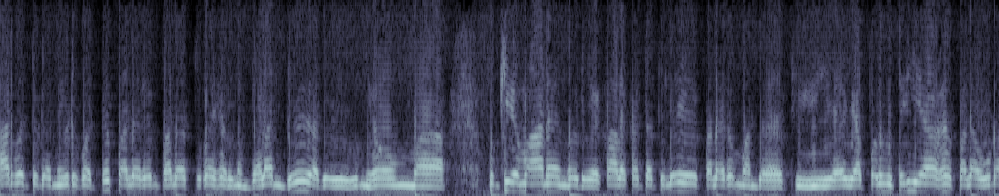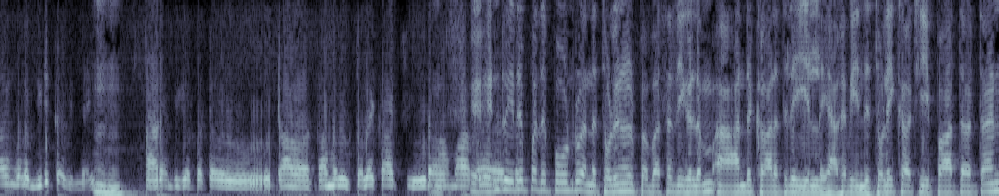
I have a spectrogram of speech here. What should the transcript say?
ஆர்வத்துடன் ஈடுபட்டு பலரும் பல துறைகளிலும் வளர்ந்து அது மிகவும் முக்கியமான எங்களுடைய காலகட்டத்திலே பலரும் அந்த டிவியை அப்பொழுது பெரியாக பல ஊடகங்களும் இருக்கவில்லை. ஆரம்பிக்கப்பட்ட ஒரு தமிழ் தொலைக்காட்சி ஊடகமாக என்று இருப்பது போன்று அந்த தொழில்நுட்ப வசதிகளும் அந்த காலத்திலே இல்லை. ஆகவே இந்த தொலைக்காட்சியை பார்த்தால் தான்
